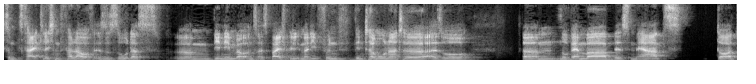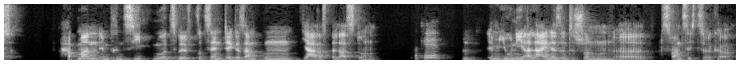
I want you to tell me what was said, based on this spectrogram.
zum zeitlichen Verlauf ist es so, dass wir nehmen bei uns als Beispiel immer die fünf Wintermonate, also ähm, November bis März. Dort hat man im Prinzip nur 12 Prozent der gesamten Jahresbelastung. Okay. Im Juni alleine sind es schon äh, 20 circa.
